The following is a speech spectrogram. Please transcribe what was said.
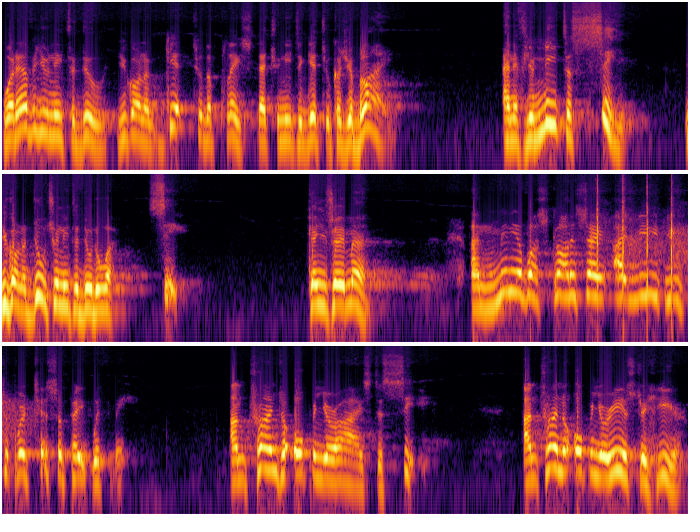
Whatever you need to do, you're going to get to the place that you need to get to because you're blind. And if you need to see, you're going to do what you need to do to what? See. Can you say amen? And many of us, God is saying, I need you to participate with me. I'm trying to open your eyes to see. I'm trying to open your ears to hear.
